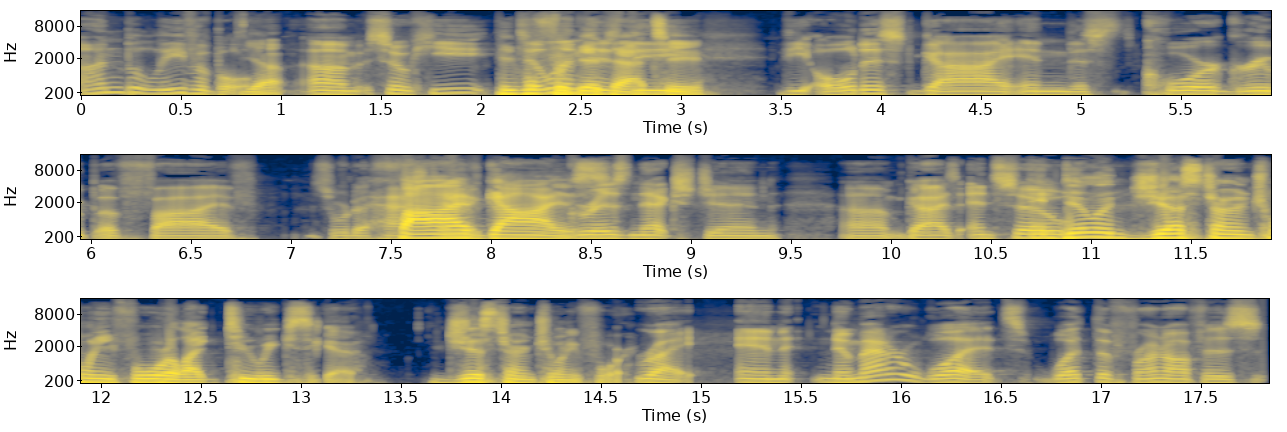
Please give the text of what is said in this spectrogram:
unbelievable. Yep. Um. So he People Dillon forget is that the, too. the oldest guy in this core group of five, sort of Five guys. Grizz Next Gen um, guys, and so and Dillon just turned 24 like two weeks ago. Just turned 24. Right. And no matter what, what the front office,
